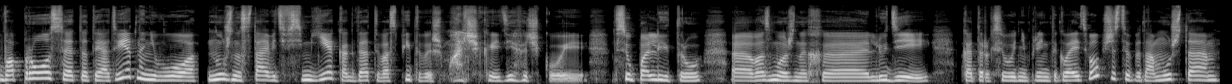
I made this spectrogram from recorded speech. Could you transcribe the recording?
вопрос этот и ответ на него нужно ставить в семье, когда ты воспитываешь мальчика и девочку и всю палитру э, возможных э, людей, о которых сегодня принято говорить в обществе, потому что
